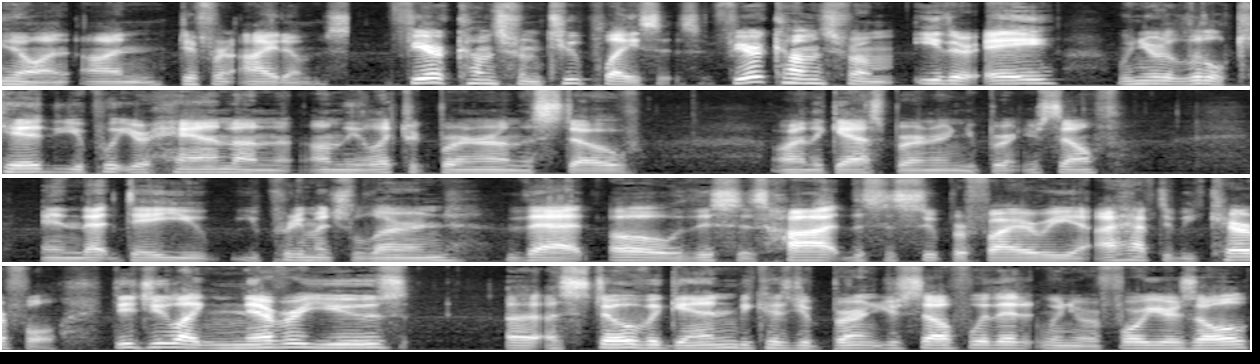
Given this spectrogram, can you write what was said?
you know on, on different items. Fear comes from two places. Fear comes from either a when you're a little kid, you put your hand on on the electric burner on the stove or on the gas burner and you burnt yourself. And that day you you pretty much learned that oh, this is hot, this is super fiery, I have to be careful. Did you like never use a, a stove again because you burnt yourself with it when you were 4 years old?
